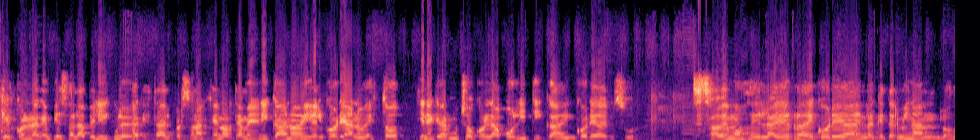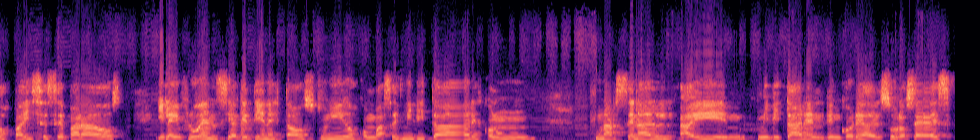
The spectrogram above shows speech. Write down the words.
que es con la que empieza la película, que está el personaje norteamericano y el coreano. Esto tiene que ver mucho con la política en Corea del Sur. Sabemos de la guerra de Corea en la que terminan los dos países separados y la influencia que tiene Estados Unidos con bases militares, con un, un arsenal ahí militar en, Corea del Sur. O sea, es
